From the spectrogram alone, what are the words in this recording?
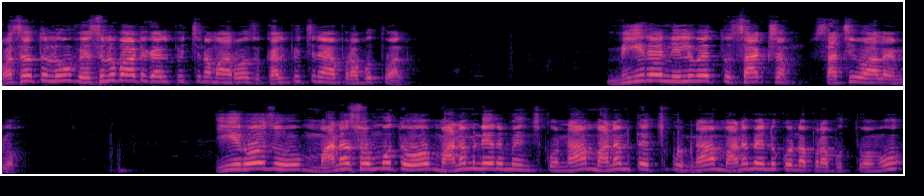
వసతులు వెసులుబాటు కల్పించిన ఆ రోజు కల్పించిన ఆ ప్రభుత్వాలు. మీరే నిలువెత్తు సాక్ష్యం సచివాలయంలో. ఈరోజు మన సొమ్ముతో మనం నిర్మించుకున్న మనం తెచ్చుకున్న మనం ఎన్నుకున్న ప్రభుత్వము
